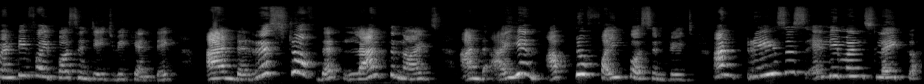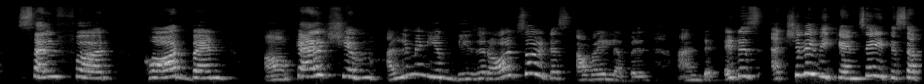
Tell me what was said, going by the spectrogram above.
25 percentage we can take and the rest of that lanthanides and iron up to 5 percentage. And traces elements like sulfur carbon uh, calcium aluminium these are also it is available. And it is actually we can say it is a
